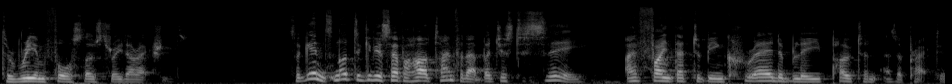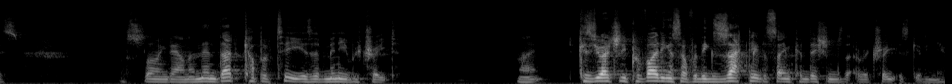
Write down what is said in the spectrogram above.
to reinforce those three directions. So again, it's not to give yourself a hard time for that, but just to see. I find that to be incredibly potent as a practice of slowing down. And then that cup of tea is a mini retreat, right? Because you're actually providing yourself with exactly the same conditions that a retreat is giving you.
